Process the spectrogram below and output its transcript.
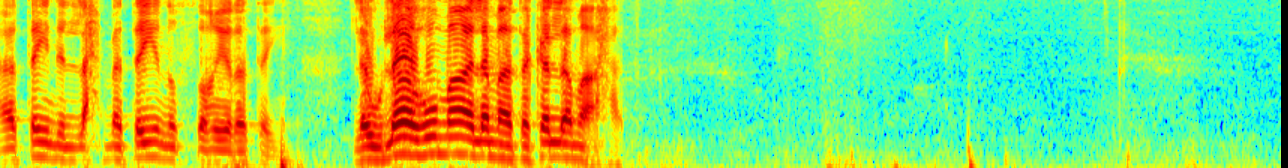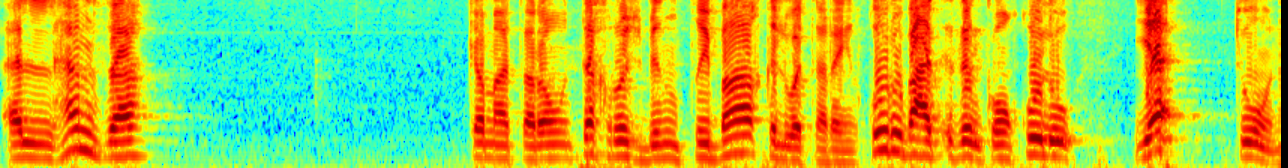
هاتين اللحمتين الصغيرتين. لولاهما لما تكلم أحد. الهمزة كما ترون تخرج بانطباق الوترين. قولوا بعد إذنكم. قولوا يأتون.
